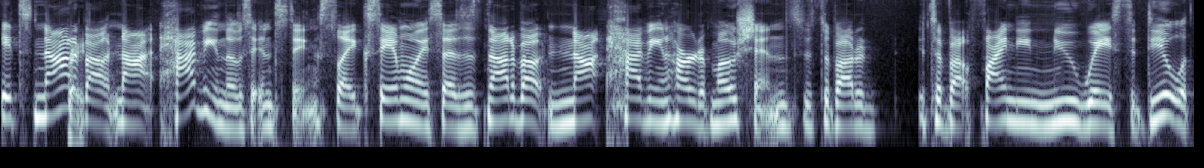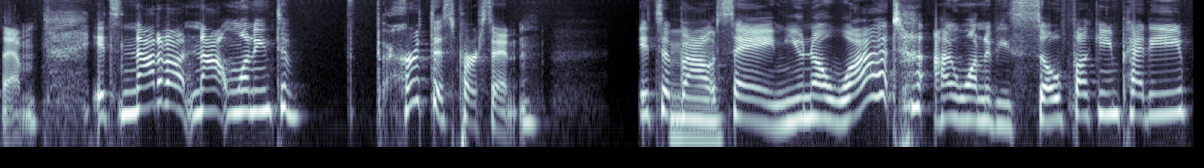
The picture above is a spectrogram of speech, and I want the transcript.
it's not Right. about not having those instincts like sam always says it's not about not having hard emotions it's about a, it's about finding new ways to deal with them it's not about not wanting to hurt this person it's about mm-hmm. saying you know what i want to be so fucking petty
